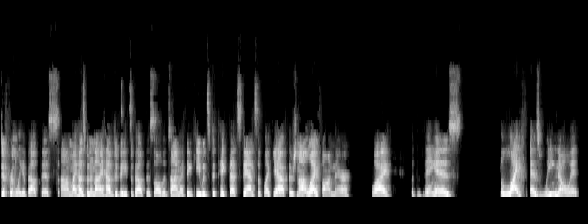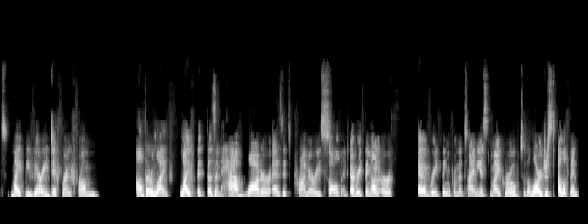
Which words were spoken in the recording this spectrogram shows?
differently about this. Um, my husband and I have debates about this all the time. I think he would st- take that stance of like, yeah, if there's not life on there, why? But the thing is, life as we know it might be very different from other life, life that doesn't have water as its primary solvent. Everything on Earth, everything from the tiniest microbe to the largest elephant,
